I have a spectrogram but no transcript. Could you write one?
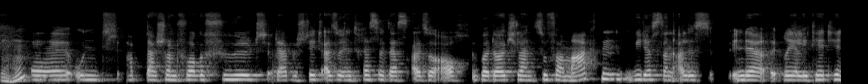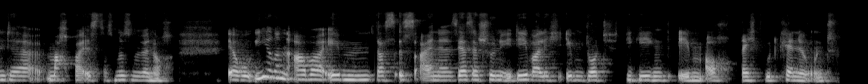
mhm. äh, und habe da schon vorgefühlt, da besteht also Interesse, das also auch über Deutschland zu vermarkten. Wie das dann alles in der Realität hinterher machbar ist, das müssen wir noch eruieren, aber eben das ist eine sehr, sehr schöne Idee, weil ich eben dort die Gegend eben auch recht gut kenne und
